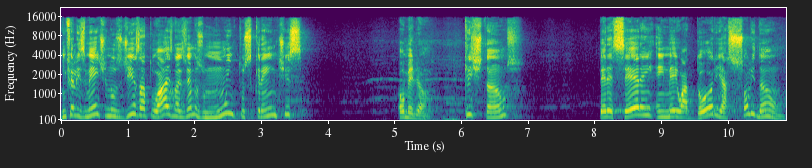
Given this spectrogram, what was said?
Infelizmente, nos dias atuais, nós vemos muitos crentes, ou melhor, cristãos, perecerem em meio à dor e à solidão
